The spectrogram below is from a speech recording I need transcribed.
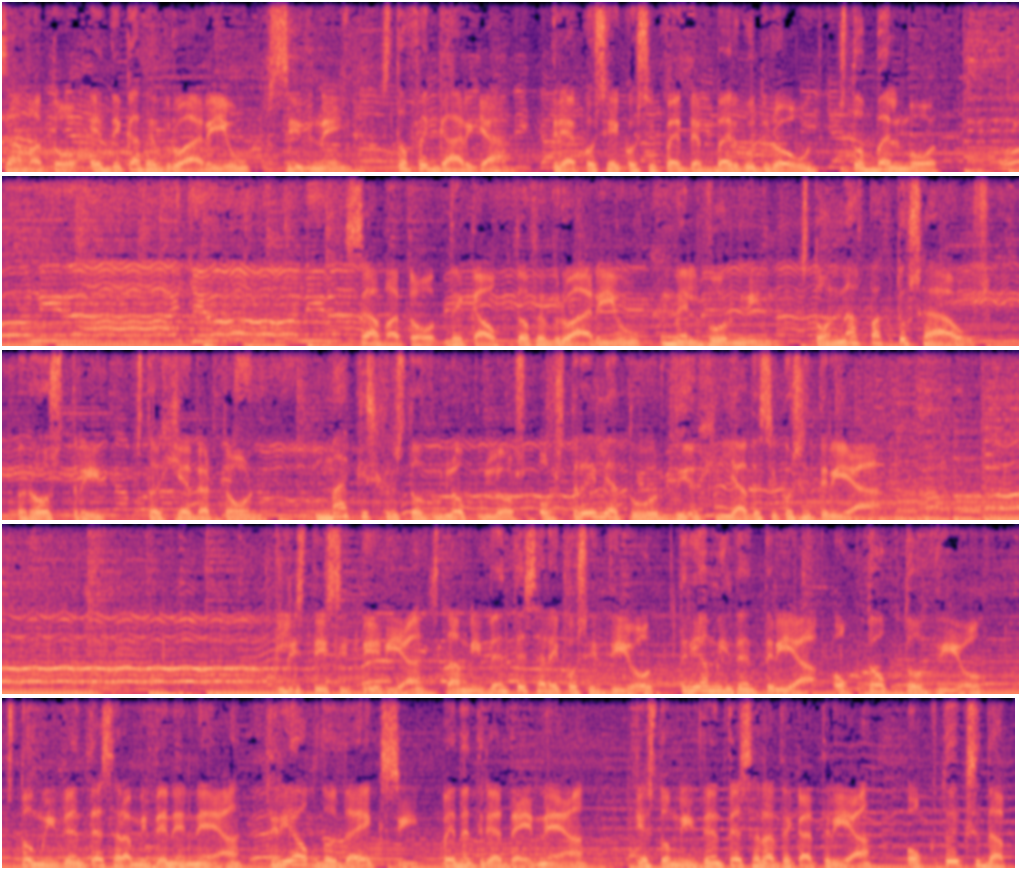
Σάββατο 11 Φεβρουαρίου, Σίδνεϊ, στο Φεγγάρια, 325 Bergwood Road, στο Belmore. Σάββατο 18 Φεβρουαρίου, Μελβούρνη, στο Ναύπακτος House, Ross Street, στο Heatherton. Μάκης Χριστοδουλόπουλος, Australia Tour 2023. Κλείστε εισιτήρια στα 0422 303 882, στο 0409 386 539 και στο 0413 865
